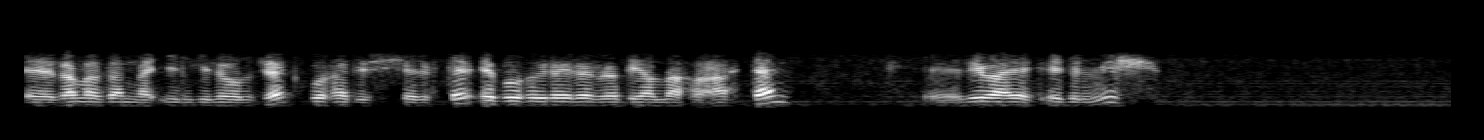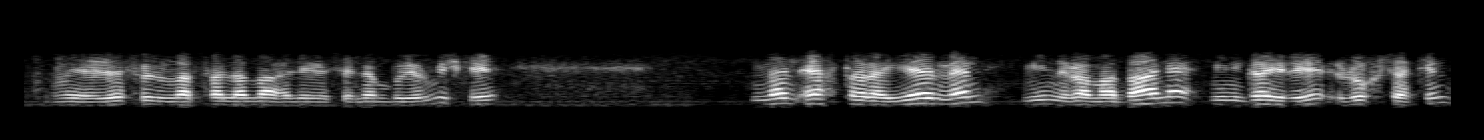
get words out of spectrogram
e, Ramazan'la ilgili olacak bu hadis-i şerifte Ebu Hureyre radıyallahu anh'ten e, rivayet edilmiş. Resulullah sallallahu aleyhi ve sellem buyurmuş ki Men ehtara yemen min ramadane min gayri ruhsatin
